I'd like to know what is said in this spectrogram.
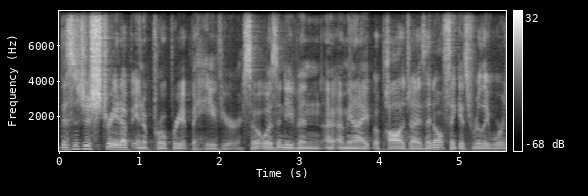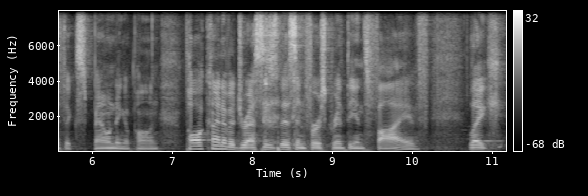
this is just straight up inappropriate behavior. So it wasn't even, I, I, mean, I apologize. I don't think it's really worth expounding upon. Paul kind of addresses this in 1 Corinthians 5. Like,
